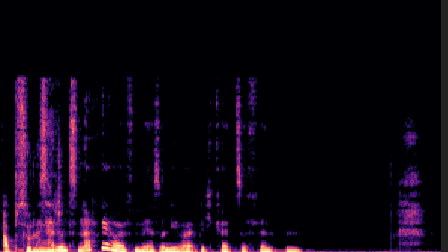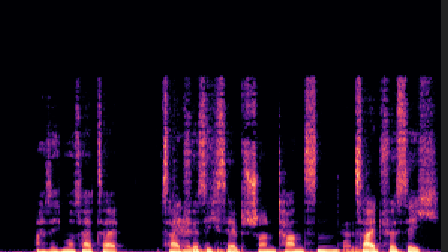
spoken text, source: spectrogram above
Absolut. Was hat uns nachgeholfen, mehr so in die Weiblichkeit zu finden? Also ich muss halt Zeit, Zeit für Tanzen. sich selbst schon tanzen, Tanzen. Zeit für sich.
